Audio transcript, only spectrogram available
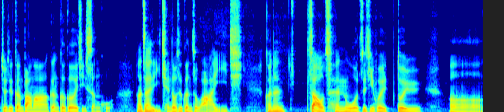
就是跟爸妈、跟哥哥一起生活。那在以前都是跟着我阿姨一起，可能造成我自己会对于呃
